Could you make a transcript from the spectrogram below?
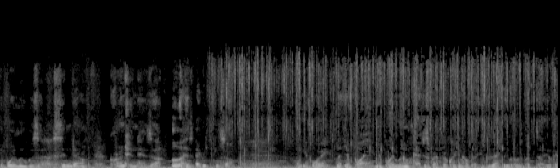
Your boy Lou was uh, sitting down, crunching his uh, his everything. So let your boy, let your boy, your boy Lou catch his breath real quick, and I'll tell you exactly what I was about to tell you. Okay?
